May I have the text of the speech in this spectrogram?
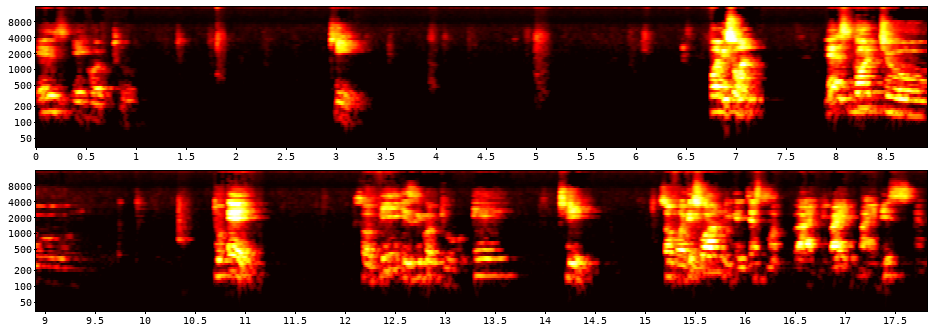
is equal to t. For this one, let's go to to a. So v is equal to a t. So for this one, we can just multiply, divide by this and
